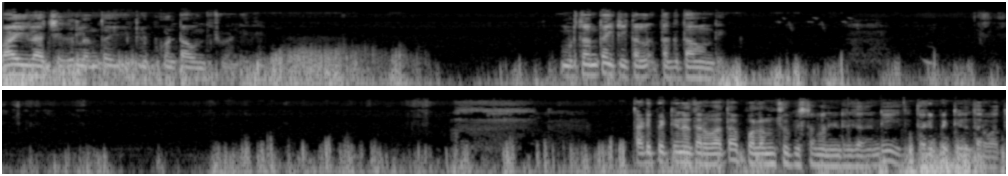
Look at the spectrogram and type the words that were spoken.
బాగా ఇలా చిగురులంతా ఇట్లిప్పుకుంటా ఉంది చూడండి. ముడతంతా ఇట్లా తగ్గుతూ ఉంది. తడి పెట్టిన తర్వాత పొలం చూపిస్తామని కదండి. ఇది తడి పెట్టిన తర్వాత.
